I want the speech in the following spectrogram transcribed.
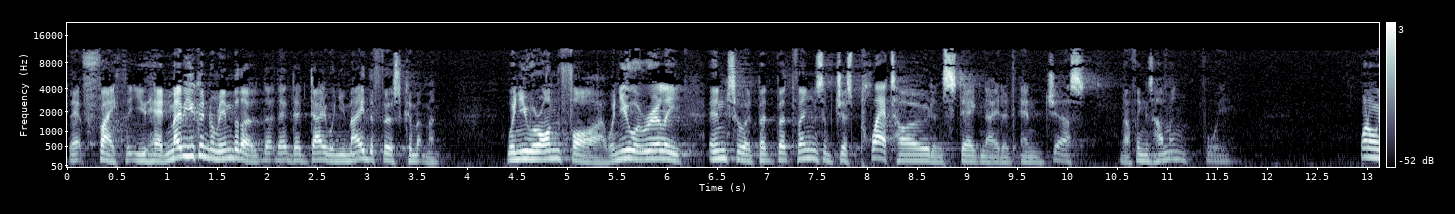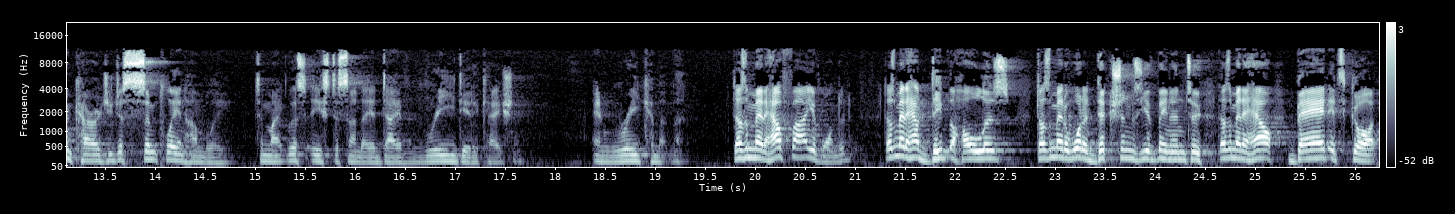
that faith that you had. Maybe you can remember, though, that, that, that day when you made the first commitment, when you were on fire, when you were really into it, but, but things have just plateaued and stagnated and just nothing's humming for you. I want to encourage you just simply and humbly to make this Easter Sunday a day of rededication and recommitment. Doesn't matter how far you've wandered, doesn't matter how deep the hole is, doesn't matter what addictions you've been into, doesn't matter how bad it's got.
